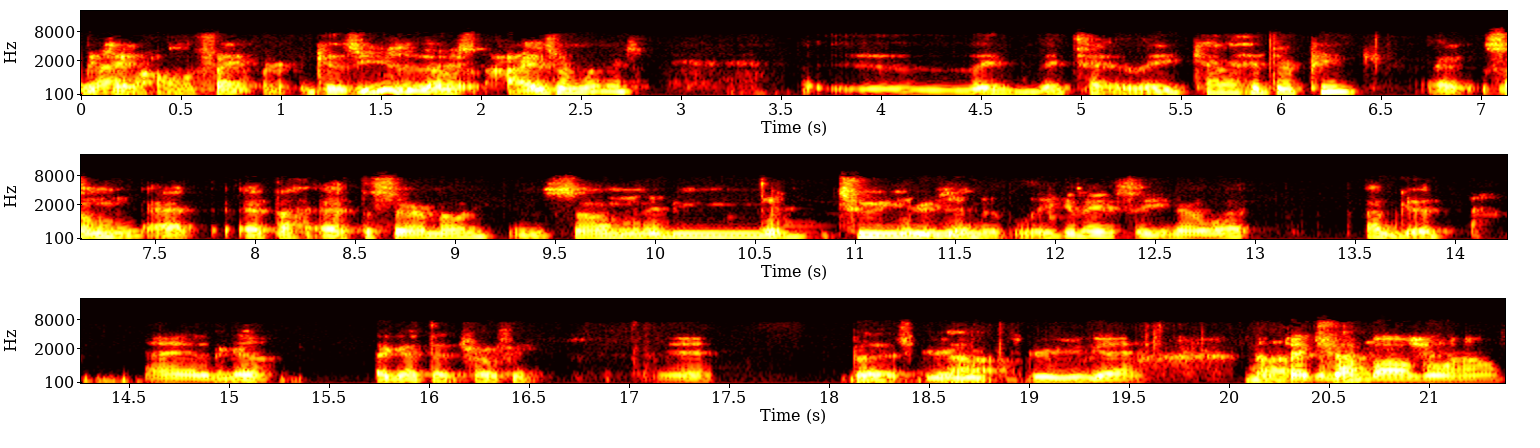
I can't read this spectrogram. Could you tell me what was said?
Became right. a Hall of Famer because usually those right. Heisman winners, uh, they they t- they kind of hit their peak. At some mm-hmm. at at the at the ceremony, and some mm-hmm. maybe two years into the league, and they say, you know what, I'm good. I had enough. I got, that trophy. Yeah. But screw nah. you, screw you guys. Nah, I'm taking Chuck, my ball, going home.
